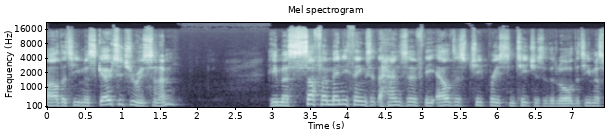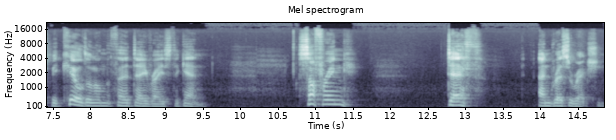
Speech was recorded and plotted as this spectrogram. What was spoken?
are that he must go to Jerusalem, he must suffer many things at the hands of the elders, chief priests, and teachers of the law, that he must be killed and on the third day raised again. Suffering, death, and resurrection.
